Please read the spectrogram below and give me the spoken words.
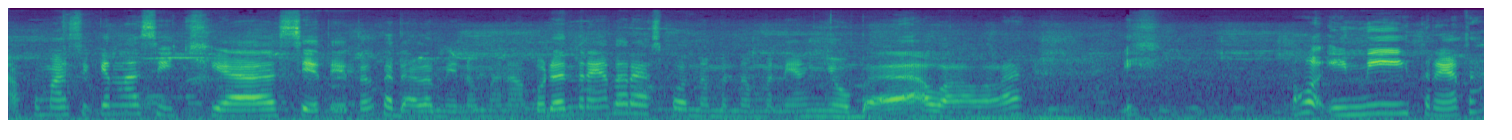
aku masukin lah si chia seed itu ke dalam minuman aku dan ternyata respon temen-temen yang nyoba awal-awalnya ih oh ini ternyata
